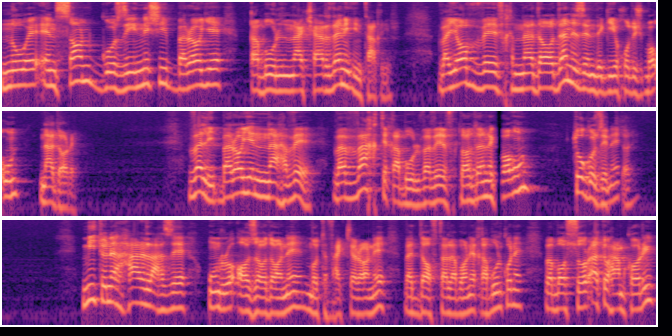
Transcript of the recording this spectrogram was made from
نوع انسان گزینشی برای قبول نکردن این تغییر و یا وفق ندادن زندگی خودش با اون نداره. ولی برای نحوه و وقت قبول و وفق دادن با اون دو گزینه داره. می‌تونه هر لحظه اون رو آزادانه، متفکرانه و داوطلبانه قبول کنه و با سرعت و همکاری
